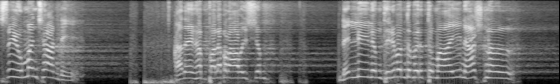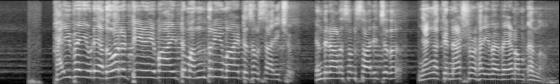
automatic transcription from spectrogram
ശ്രീ ഉമ്മൻചാണ്ടി അദ്ദേഹം പല പ്രാവശ്യം ഡൽഹിയിലും തിരുവനന്തപുരത്തുമായി നാഷണൽ ഹൈവേയുടെ അതോറിറ്റിയുമായിട്ട് മന്ത്രിയുമായിട്ട് സംസാരിച്ചു. എന്തിനാണ് സംസാരിച്ചത്? ഞങ്ങൾക്ക് നാഷണൽ ഹൈവേ വേണം എന്ന്.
